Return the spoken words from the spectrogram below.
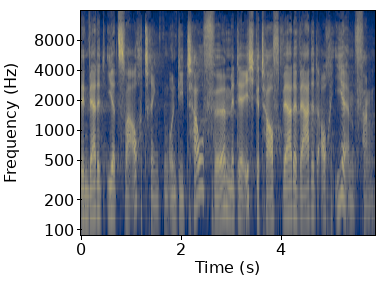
den werdet ihr zwar auch trinken, und die Taufe, mit der ich getauft werde, werdet auch ihr empfangen.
